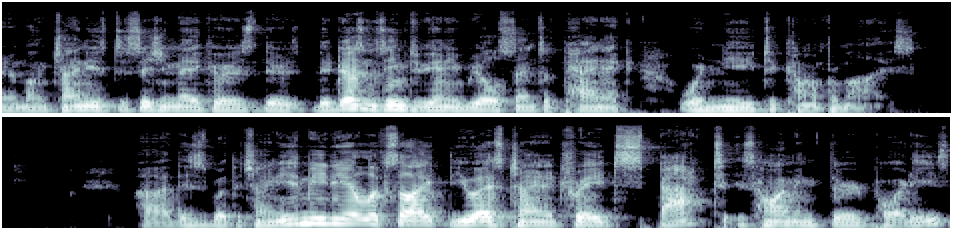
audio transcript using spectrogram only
and among Chinese decision makers, there doesn't seem to be any real sense of panic or need to compromise. Uh, this is what the Chinese media looks like. The U.S. China trade spat is harming third parties,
